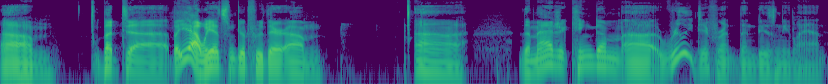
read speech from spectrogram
Um, but uh, but yeah, we had some good food there. Um, uh, the Magic Kingdom uh, really different than Disneyland,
